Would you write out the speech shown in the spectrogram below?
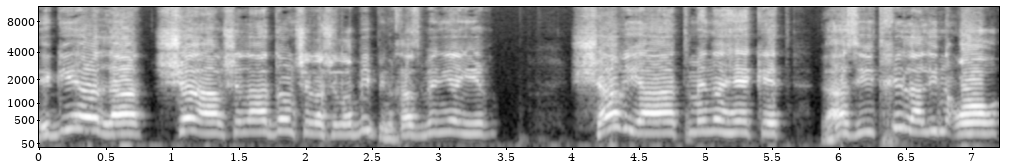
הגיעה לשער של האדון שלה, של רבי פנחס בן יאיר. שריית מנהקת, ואז היא התחילה לנעור.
